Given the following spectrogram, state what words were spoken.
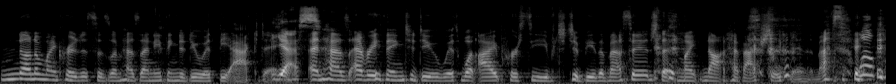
none of my criticism has anything to do with the acting Yes. and has everything to do with what i perceived to be the message that might not have actually been the message well, and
